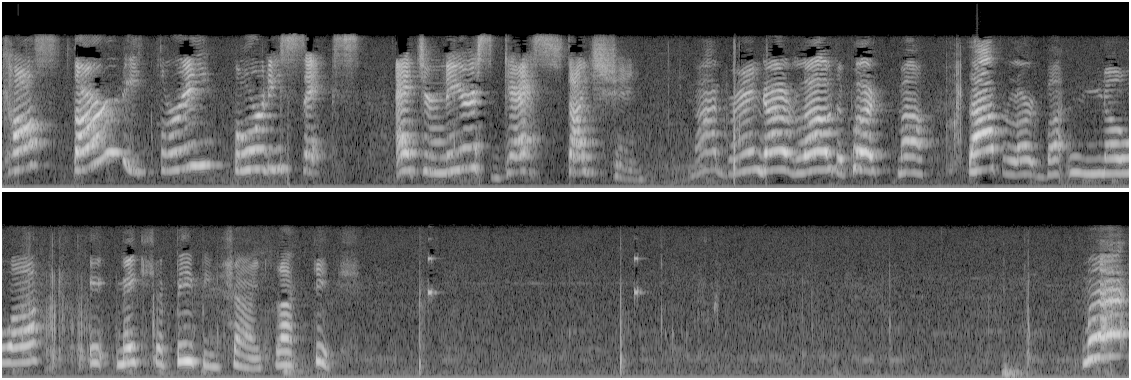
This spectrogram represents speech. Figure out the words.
costs thirty-three forty-six at your nearest gas station. My granddad loves to push my life alert button. You know why? It makes a beeping sound like this. My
